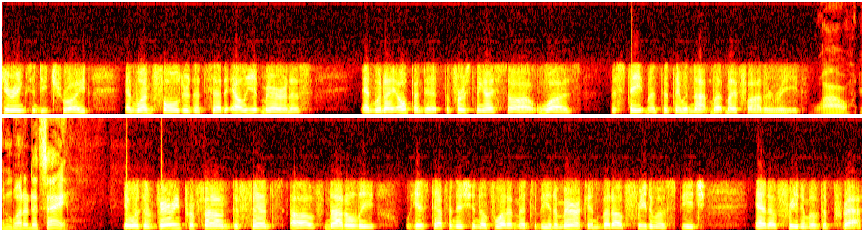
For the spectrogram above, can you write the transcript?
hearings in Detroit and one folder that said Elliott Maraniss. And when I opened it, the first thing I saw was the statement that they would not let my father read. Wow. And what did it say? It was a very profound defense of not only his definition of what it meant to be an American, but of freedom of speech and of freedom of the press.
